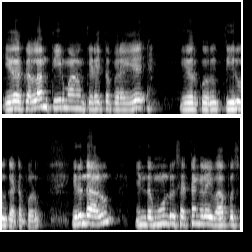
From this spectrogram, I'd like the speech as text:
இதற்கெல்லாம் தீர்மானம் கிடைத்த பிறகு இதற்கு ஒரு தீர்வு கட்டப்படும். இருந்தாலும் இந்த மூன்று சட்டங்களை வாபஸ்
